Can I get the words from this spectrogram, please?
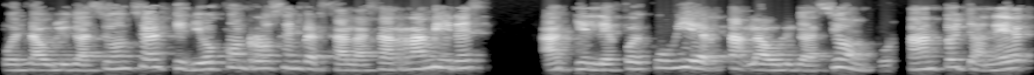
pues la obligación se adquirió con Rosenberg Salazar Ramírez, a quien le fue cubierta la obligación. Por tanto, Janet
